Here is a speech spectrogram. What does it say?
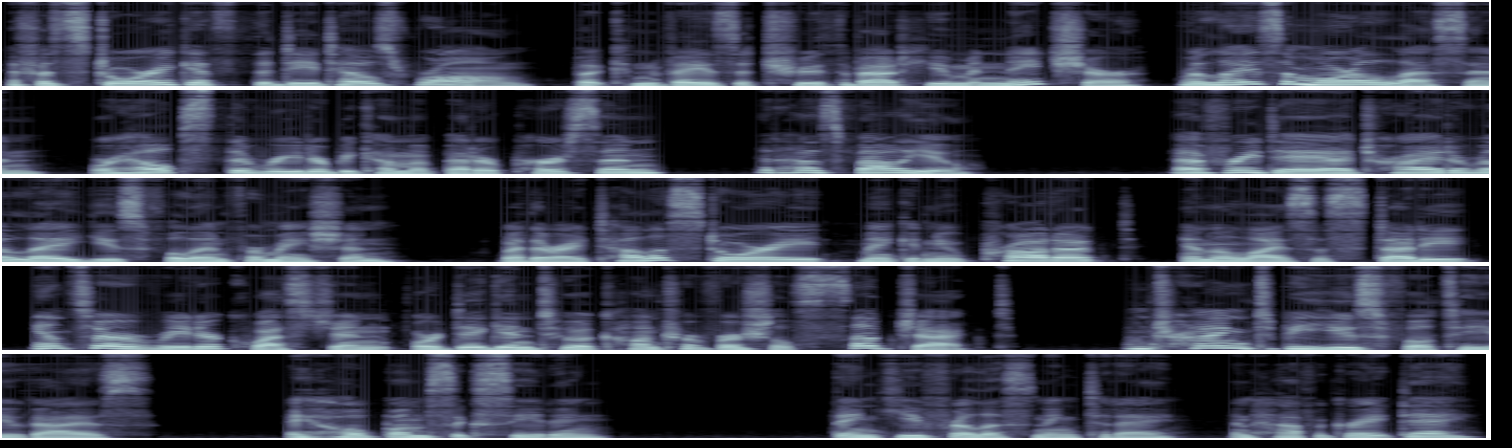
If a story gets the details wrong, but conveys a truth about human nature, relays a moral lesson, or helps the reader become a better person, it has value. Every day I try to relay useful information. Whether I tell a story, make a new product, analyze a study, answer a reader question, or dig into a controversial subject, I'm trying to be useful to you guys. I hope I'm succeeding. Thank you for listening today, and have a great day.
